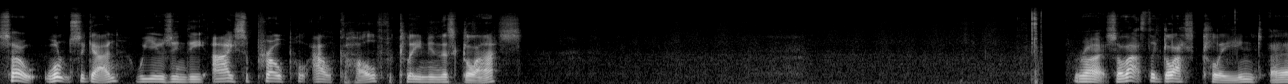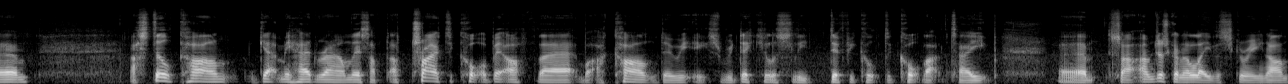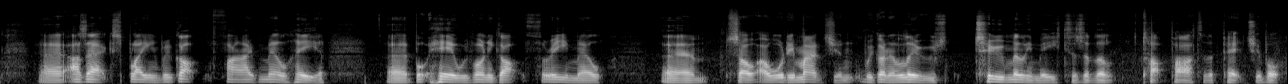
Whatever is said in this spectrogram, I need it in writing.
So, once again, we're using the isopropyl alcohol for cleaning this glass. Right, so that's the glass cleaned. Um, I still can't get my head around this. I've, I've, tried to cut a bit off there, but I can't do it. It's ridiculously difficult to cut that tape. Um, so I'm just going to lay the screen on. Uh, as I explained, we've got 5 mil here, uh, but here we've only got 3 mil. Um, so I would imagine we're going to lose 2 millimeters of the top part of the picture, but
